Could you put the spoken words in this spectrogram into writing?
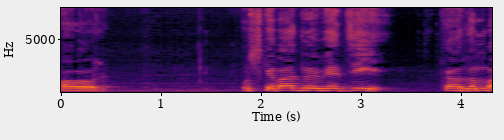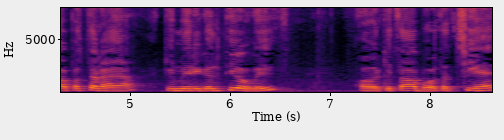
और उसके बाद में वेद जी का लंबा पत्र आया कि मेरी गलती हो गई और किताब बहुत अच्छी है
